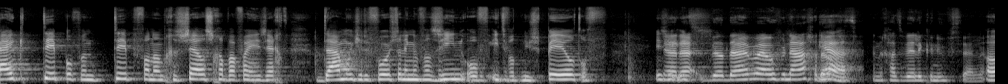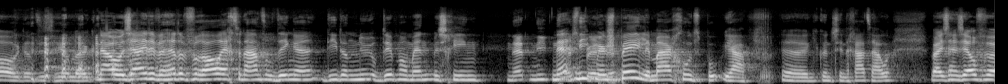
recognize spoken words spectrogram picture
kijktip of een tip van een gezelschap waarvan je zegt, daar moet je de voorstellingen van zien of iets wat nu speelt? Of is Ja, er daar, iets? daar, daar hebben wij over nagedacht. Ja. En dan gaat Willeke nu vertellen. Oh, dat is heel leuk. Nou, we zeiden, we hadden vooral echt een aantal dingen die dan nu op dit moment misschien Net niet net meer niet meer spelen. spelen. Maar goed, ja, eh, je kunt ze in de gaten houden. Wij zijn zelf eh,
